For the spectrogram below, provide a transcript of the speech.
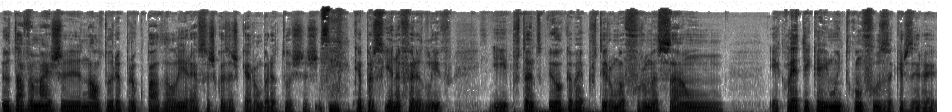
Eu estava mais, eh, na altura, preocupado a ler essas coisas que eram baratuchas Sim. que aparecia na Feira do Livro. E, portanto, eu acabei por ter uma formação eclética e muito confusa, quer dizer, eh,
